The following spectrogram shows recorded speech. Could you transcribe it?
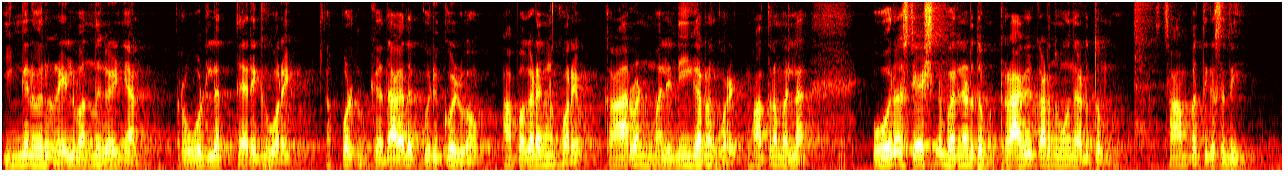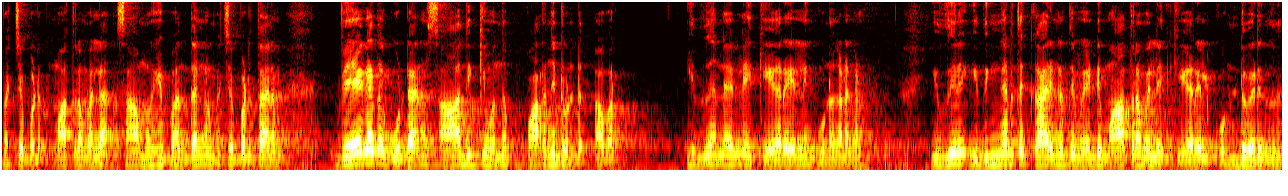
ഇങ്ങനെ ഒരു റെയിൽ വന്നു കഴിഞ്ഞാൽ റോഡിലെ തിരക്ക് കുറയും. അപ്പോൾ ഗതാഗത കുരുക്കൊഴിവാകും അപകടങ്ങൾ കുറയും. കാർബൺ മലിനീകരണം കുറയും. മാത്രമല്ല ഓരോ സ്റ്റേഷനും വരുന്നിടത്തും ട്രാക്ക് കടന്നു പോകുന്നിടത്തും സാമ്പത്തിക സ്ഥിതി മെച്ചപ്പെടും. മാത്രമല്ല സാമൂഹ്യ ബന്ധങ്ങൾ മെച്ചപ്പെടുത്താനും വേഗത കൂട്ടാനും സാധിക്കുമെന്ന് പറഞ്ഞിട്ടുണ്ട് അവർ. ഇത് തന്നെയല്ലേ കേരളിലും ഗുണഗണങ്ങൾ ഇതിന് ഇതിങ്ങനത്തെ കാര്യങ്ങൾക്ക് വേണ്ടി മാത്രമല്ലേ കേരളയിൽ കൊണ്ടുവരുന്നത്?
